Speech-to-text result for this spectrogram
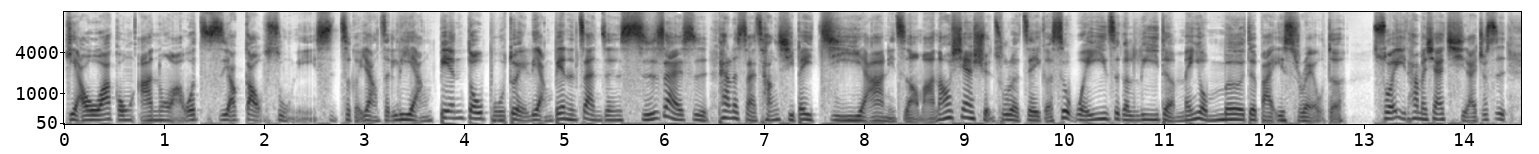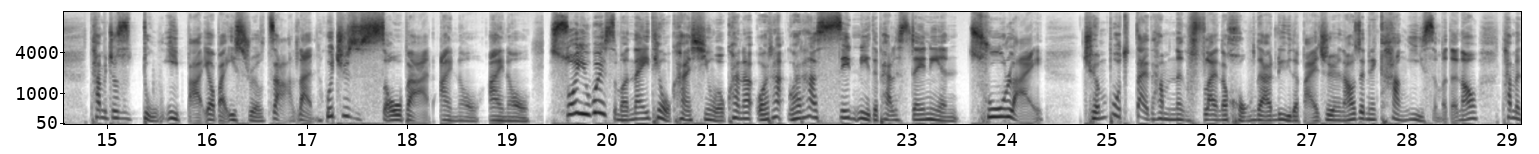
屌啊公阿诺啊，我只是要告诉你是这个样子，两边都不对，两边的战争实在是 Palestine 长期被积压，你知道吗？然后现在选出了这个是唯一这个 leader 没有 murder by Israel 的。所以他们现在起来就是，他们就是赌一把要把 Israel 炸烂，which is so bad. I know, I know. 所以为什么那一天我看新闻，我看到我看我看他 Sydney 的 Palestinian 出来，全部带着他们那个 flag 的红的、绿的、白的，然后这边抗议什么的，然后他们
